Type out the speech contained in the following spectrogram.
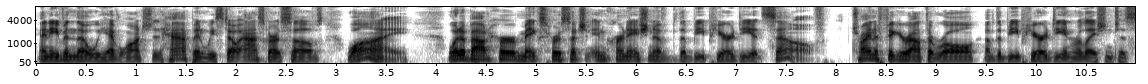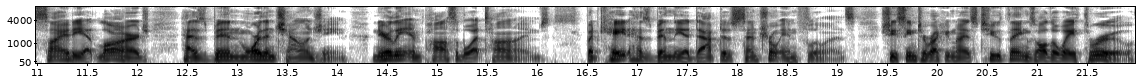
and even though we have watched it happen, we still ask ourselves, why? What about her makes her such an incarnation of the BPRD itself? Trying to figure out the role of the BPRD in relation to society at large has been more than challenging, nearly impossible at times. But Kate has been the adaptive central influence. She seemed to recognize two things all the way through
